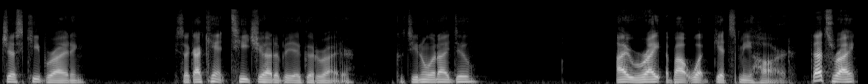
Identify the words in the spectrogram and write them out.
just keep writing. He's like, I can't teach you how to be a good writer. Because you know what I do? I write about what gets me hard. That's right.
